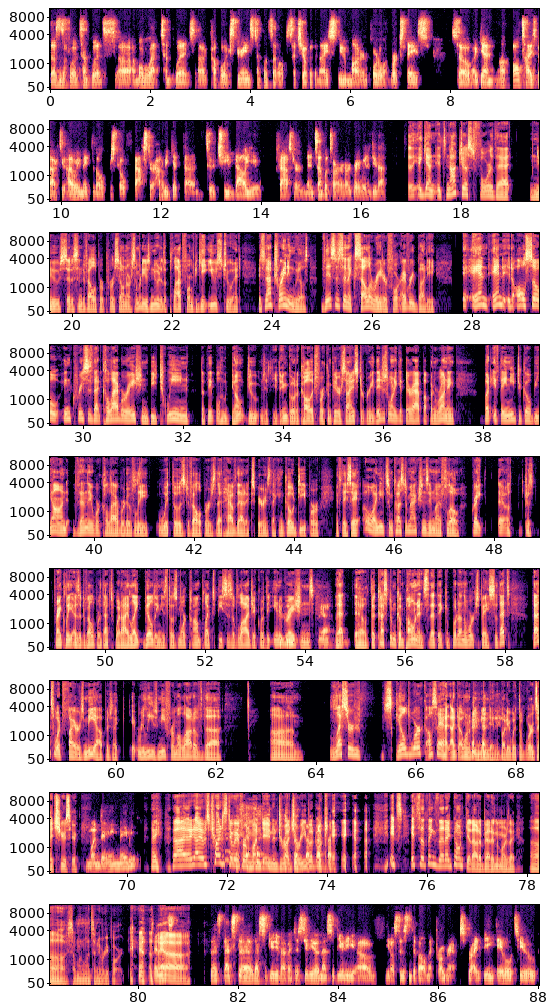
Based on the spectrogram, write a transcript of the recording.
dozens of flow templates, uh, a mobile app template, a couple experience templates that'll set you up with a nice new modern portal and workspace. So again, all ties back to how do we make developers go faster? How do we get them to achieve value faster? And templates are, are a great way to do that again, it's not just for that new citizen developer persona or somebody who's new to the platform to get used to it. It's not training wheels. This is an accelerator for everybody. And and it also increases that collaboration between the people who don't do you didn't go to college for a computer science degree. They just want to get their app up and running. But if they need to go beyond, then they work collaboratively with those developers that have that experience that can go deeper. If they say, "Oh, I need some custom actions in my flow," great, because frankly, as a developer, that's what I like building is those more complex pieces of logic or the mm-hmm. integrations mm-hmm. yeah. that you know, the custom components that they can put on the workspace. So that's that's what fires me up. Is like it relieves me from a lot of the um, lesser skilled work. I'll say I, I don't want to be mean to anybody with the words I choose here. Mundane, maybe. Hey, I, I was trying to stay away from mundane and drudgery, but okay. it's it's the things that I don't get out of bed in the morning. Like, oh, someone wants a new report. that's, ah. that's that's the that's the beauty of App Engine Studio, and that's the beauty of you know citizen development programs, right? Being able to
